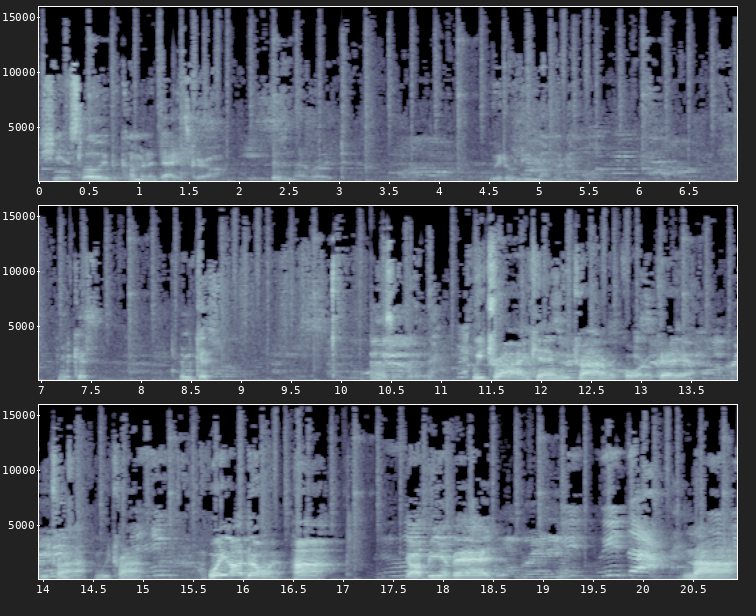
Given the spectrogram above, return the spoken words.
She is slowly becoming a daddy's girl. Isn't that right? We don't need mama no more. Give me a kiss. Give me a kiss. That's. We trying, Ken. We trying to record, okay? We trying. We trying. What y'all doing, huh? Y'all being bad? Nah.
